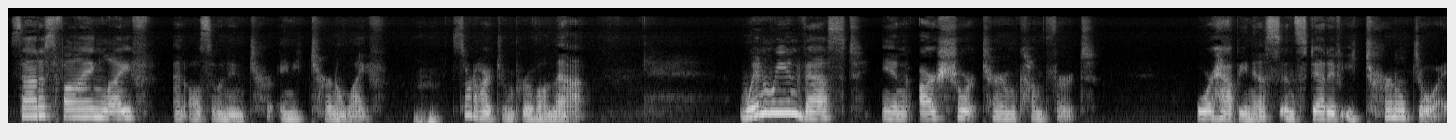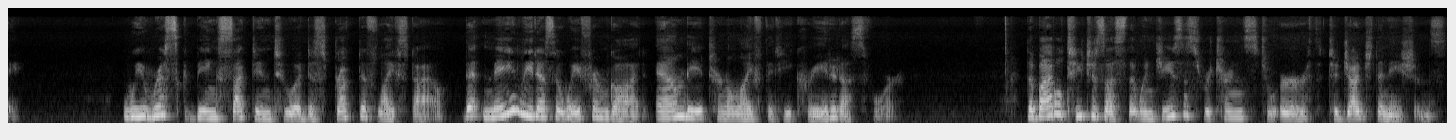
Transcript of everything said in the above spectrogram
satisfying life and also an, inter- an eternal life. Mm-hmm. It's sort of hard to improve on that. When we invest in our short term comfort or happiness instead of eternal joy, we risk being sucked into a destructive lifestyle that may lead us away from God and the eternal life that He created us for. The Bible teaches us that when Jesus returns to earth to judge the nations,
